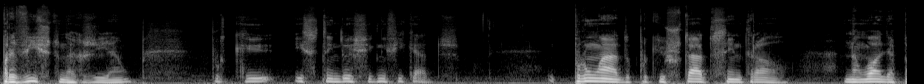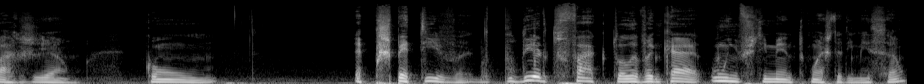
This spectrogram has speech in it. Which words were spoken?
previsto na região, porque isso tem dois significados. Por um lado, porque o Estado Central não olha para a região com a perspectiva de poder de facto alavancar um investimento com esta dimensão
